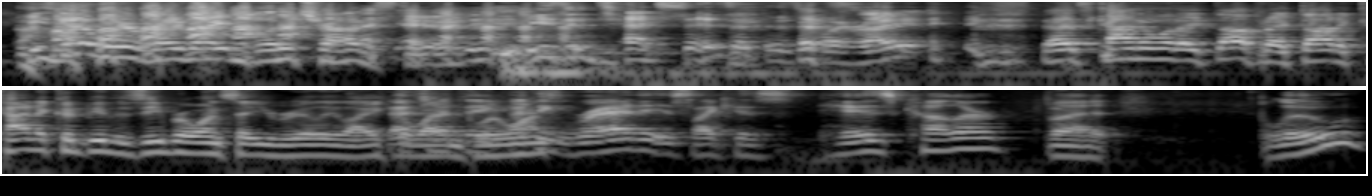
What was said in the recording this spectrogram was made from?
He's gonna wear red, white, and blue trunks, dude. He's in Texas at this point, right? That's kind of what I thought, but I thought it kind of could be the zebra ones that you really like, That's the white and think. blue ones. I think red is like his his color, but blue,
